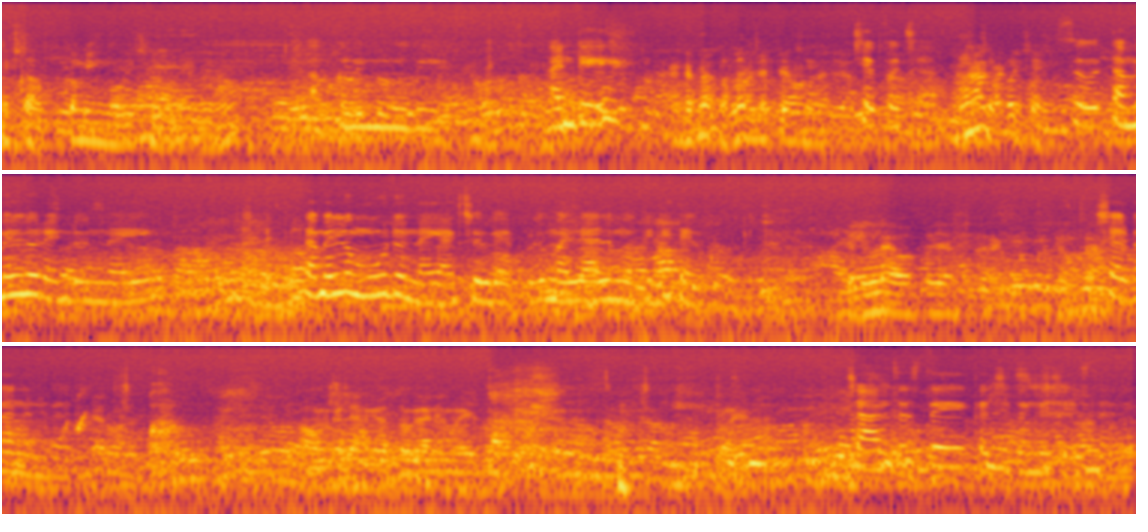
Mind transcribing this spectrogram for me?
next upcoming movies upcoming movie అంటే చెప్పొచ్చా. సో తమిళ్ళో రెండు ఉన్నాయి. తమిళ్ళో మూడు ఉన్నాయి యాక్చువల్గా ఇప్పుడు. మలయాళం ఒకటి తెలుగు శర్వానంద్ గారు. ఛాన్స్ వస్తే ఖచ్చితంగా చేస్తానండి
